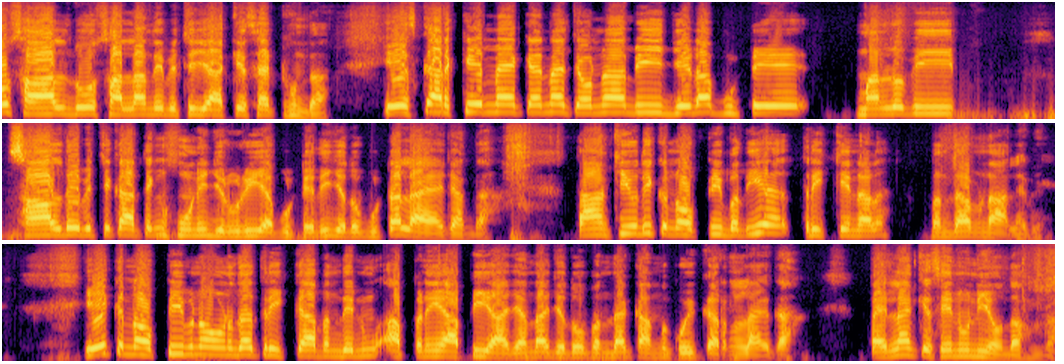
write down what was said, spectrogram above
ਉਹ ਸਾਲ 2 ਸਾਲਾਂ ਦੇ ਵਿੱਚ ਜਾ ਕੇ ਸੈੱਟ ਹੁੰਦਾ। ਇਸ ਕਰਕੇ ਮੈਂ ਕਹਿਣਾ ਚਾਹੁੰਦਾ ਵੀ ਜਿਹੜਾ ਬੂਟੇ, ਮੰਨ ਲਓ ਵੀ ਸਾਲ ਦੇ ਵਿੱਚ ਕਟਿੰਗ ਹੋਣੀ ਜ਼ਰੂਰੀ ਆ ਬੂਟੇ ਦੀ, ਜਦੋਂ ਬੂਟਾ ਲਾਇਆ ਜਾਂਦਾ, ਤਾਂ ਕਿ ਉਹਦੀ ਕਨੋਪੀ ਵਧੀਆ ਤਰੀਕੇ ਨਾਲ ਬੰਦਾ ਬਣਾ ਲਵੇ। ਇਹ ਕਨੋਪੀ ਬਣਾਉਣ ਦਾ ਤਰੀਕਾ ਬੰਦੇ ਨੂੰ ਆਪਣੇ ਆਪ ਹੀ ਆ ਜਾਂਦਾ, ਜਦੋਂ ਬੰਦਾ ਕੰਮ ਕੋਈ ਕਰਨ ਲੱਗਦਾ। ਪਹਿਲਾਂ ਕਿਸੇ ਨੂੰ ਨਹੀਂ ਆਉਂਦਾ ਹੁੰਦਾ।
